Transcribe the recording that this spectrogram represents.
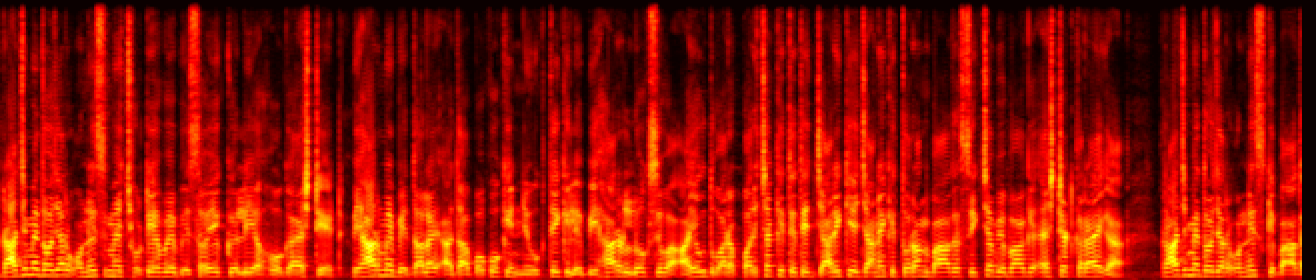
राज्य में 2019 में छूटे हुए विषयों के लिए होगा स्टेट। बिहार में विद्यालय अध्यापकों की नियुक्ति के लिए बिहार लोक सेवा आयोग द्वारा परीक्षा की तिथि जारी किए जाने के तुरंत बाद शिक्षा विभाग स्टेट कराएगा। राज्य में 2019 के बाद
